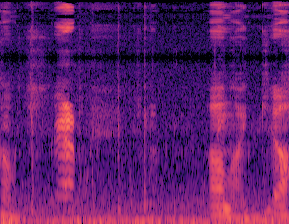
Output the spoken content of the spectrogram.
Holy shit. Oh my god.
